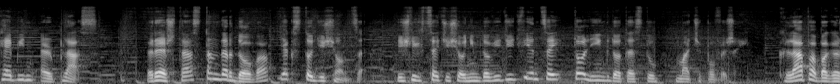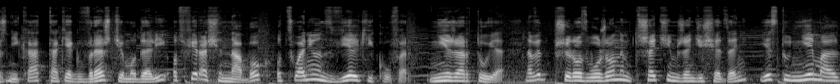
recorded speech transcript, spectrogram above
Cabin Air Plus. Reszta standardowa jak 110. Jeśli chcecie się o nim dowiedzieć więcej, to link do testu macie powyżej. Klapa bagażnika, tak jak w reszcie modeli, otwiera się na bok, odsłaniając wielki kufer. Nie żartuję. Nawet przy rozłożonym trzecim rzędzie siedzeń jest tu niemal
